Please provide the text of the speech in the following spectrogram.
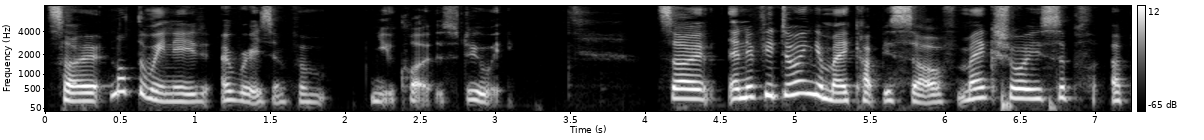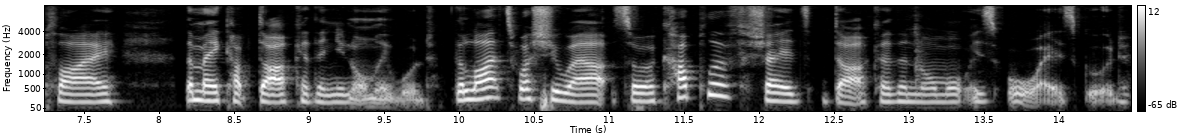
so, not that we need a reason for new clothes, do we? So, and if you're doing your makeup yourself, make sure you supp- apply the makeup darker than you normally would. The lights wash you out, so a couple of shades darker than normal is always good.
